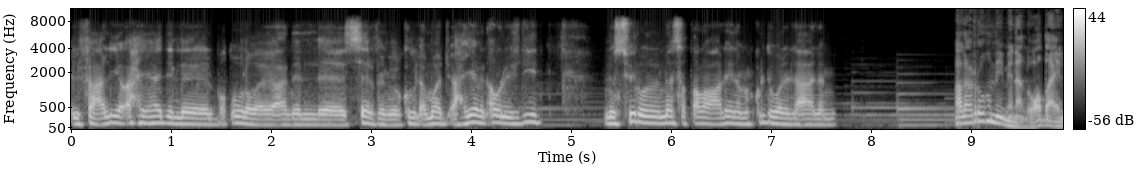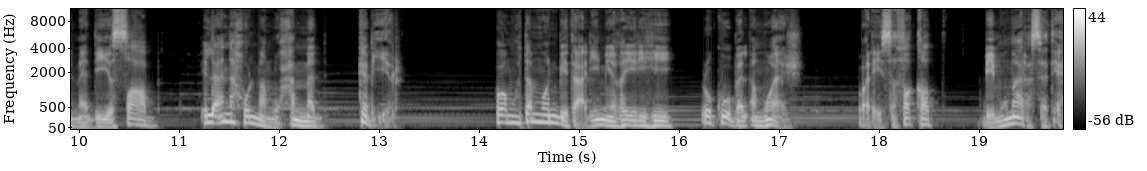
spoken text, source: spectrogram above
الفعالية وأحيي هذه البطولة يعني ال surfing وركوب الأمواج. أحييها من أول وجديد. نصير الناس يطلعوا علينا من كل دول العالم. على الرغم من الوضع المادي الصعب إلا أن حلم محمد كبير. هو مهتم بتعليم غيره ركوب الأمواج وليس فقط بممارسته.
